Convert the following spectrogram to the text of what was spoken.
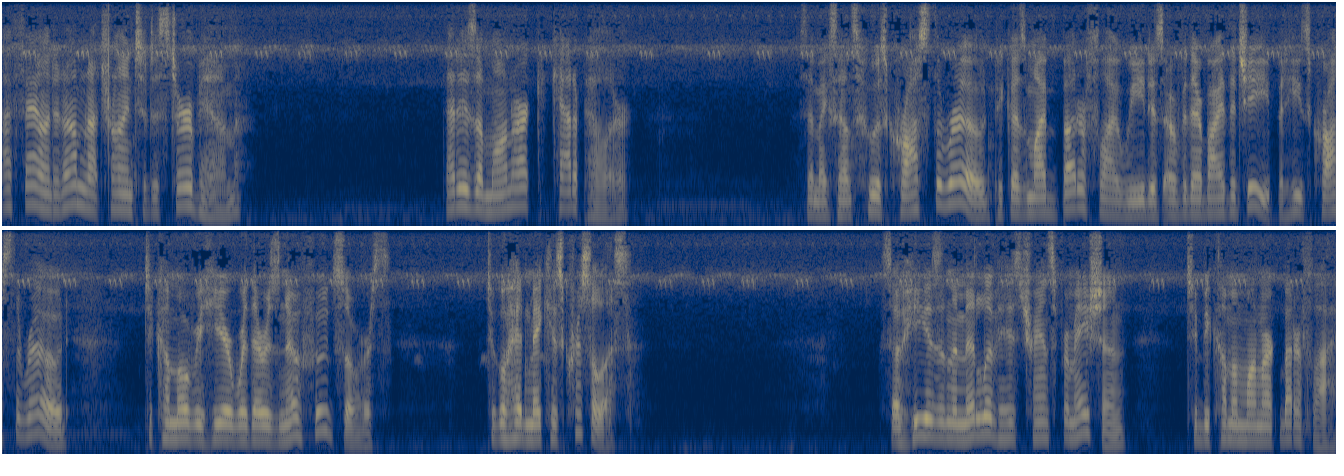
I found, and I'm not trying to disturb him, that is a monarch caterpillar. Does that make sense? Who has crossed the road because my butterfly weed is over there by the Jeep, but he's crossed the road to come over here where there is no food source to go ahead and make his chrysalis. So he is in the middle of his transformation to become a monarch butterfly.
